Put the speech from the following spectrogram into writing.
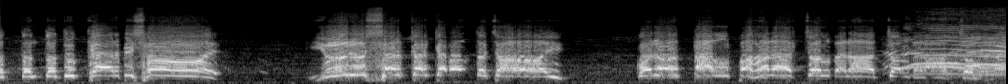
অত্যন্ত দুঃখের বিষয় ইউরোপ সরকারকে বলতে চাই, কোন তাল পাহারা চলবে না চলবে না চলবে না।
